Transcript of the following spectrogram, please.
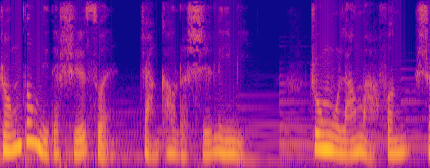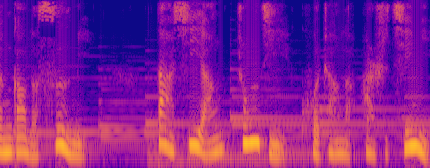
溶洞里的石笋长高了十厘米，珠穆朗玛峰升高了四米，大西洋中极扩张了二十七米。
